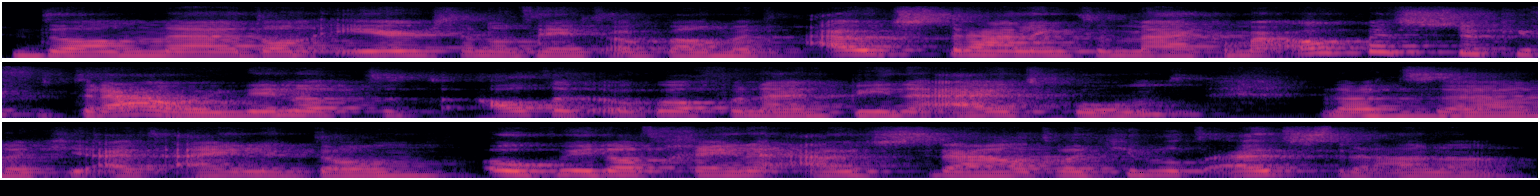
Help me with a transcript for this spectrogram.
dan, uh, dan eerst. En dat heeft ook wel met uitstraling te maken, maar ook met een stukje vertrouwen. Ik denk dat het altijd ook wel vanuit binnenuit komt. Dat, uh, dat je uiteindelijk dan ook weer datgene uitstraalt wat je wilt uitstralen.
